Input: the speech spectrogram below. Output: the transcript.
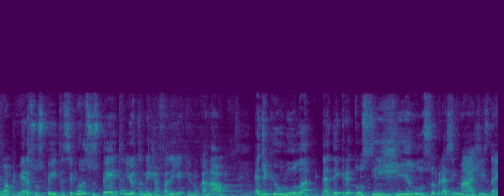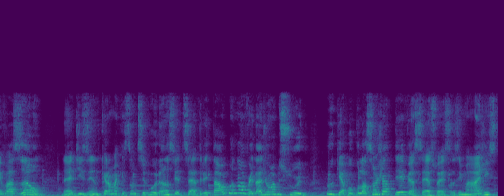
uma primeira suspeita. Segunda suspeita, e eu também já falei aqui no canal, é de que o Lula né, decretou sigilo sobre as imagens da invasão, né, dizendo que era uma questão de segurança etc e tal, quando na verdade é um absurdo, porque a população já teve acesso a essas imagens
